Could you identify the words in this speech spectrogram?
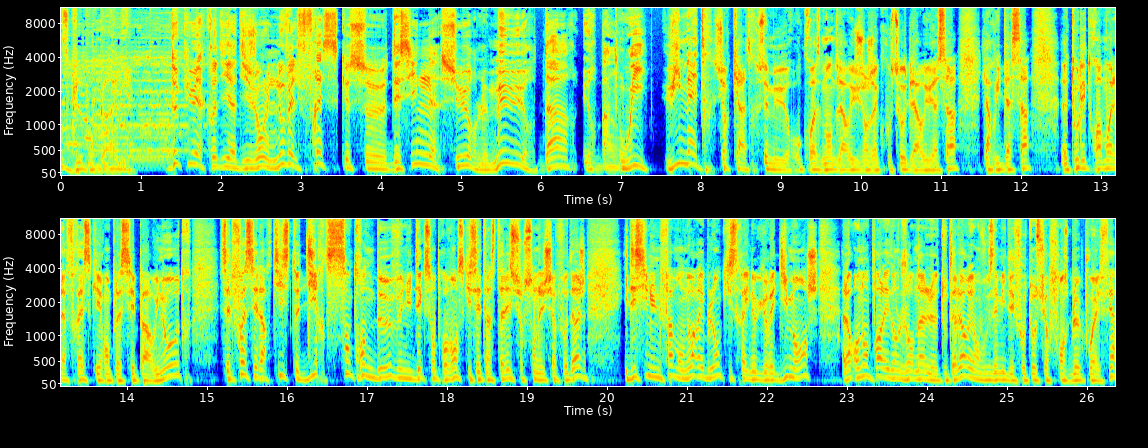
France Bleu Bourgogne. Depuis mercredi à Dijon, une nouvelle fresque se dessine sur le mur d'art urbain. Oui, 8 mètres sur 4 ce mur au croisement de la rue Jean-Jacques Rousseau et de la rue Assa, la rue d'Assa. Euh, tous les trois mois, la fresque est remplacée par une autre. Cette fois, c'est l'artiste Dir 132 venu d'Aix-en-Provence qui s'est installé sur son échafaudage. Il dessine une femme en noir et blanc qui sera inaugurée dimanche. Alors, on en parlait dans le journal tout à l'heure et on vous a mis des photos sur francebleu.fr.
